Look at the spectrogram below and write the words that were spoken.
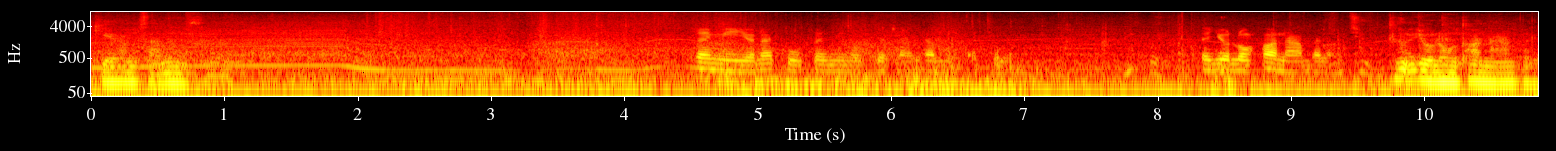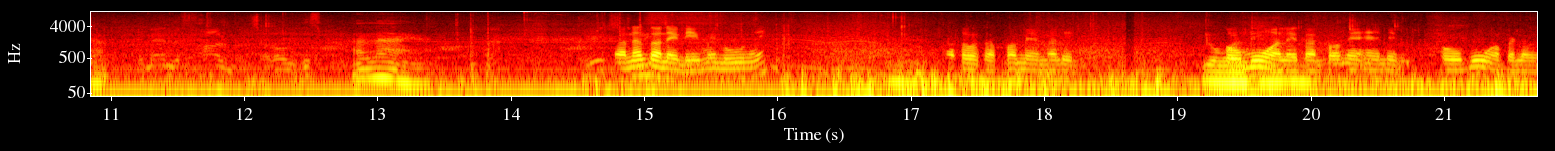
เกียทำสามหนึ่งศูนย์ได้มีอยู่นะกูเคยมีโนเกียสามดำแต่กู แต่โยนลงท่อน้ำไปแล้วโยนลงท่อน้ำไปแล้ว อะไรอะตอนนั้นตอนเด็กๆไม่รู้ไงเอาโทรศัพท์พ่อแม่มาเล่นโยโทรนมั่วอะไรตอนพ่อแม่ให้เล่นโทรมั่วไปเลย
